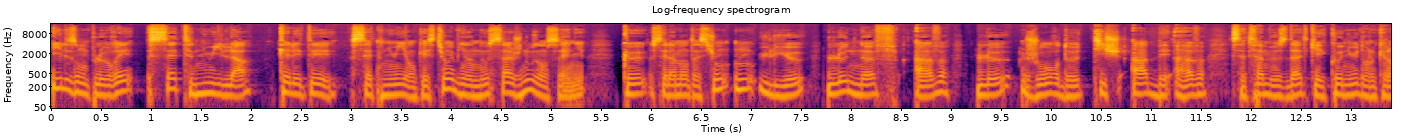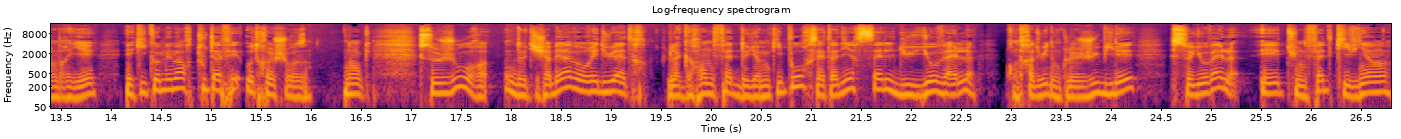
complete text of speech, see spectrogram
ils ont pleuré cette nuit-là, quelle était cette nuit en question? Eh bien, nos sages nous enseignent que ces lamentations ont eu lieu le 9 Av, le jour de Tisha B'Av, cette fameuse date qui est connue dans le calendrier et qui commémore tout à fait autre chose. Donc, ce jour de Tisha B'Av aurait dû être la grande fête de Yom Kippour, c'est-à-dire celle du Yovel, qu'on traduit donc le jubilé, ce Yovel est une fête qui vient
